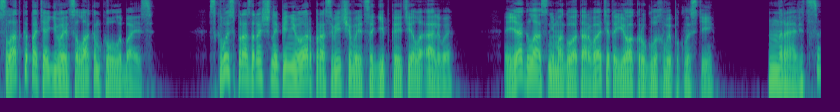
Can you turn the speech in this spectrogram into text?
Сладко потягивается лакомка, улыбаясь. Сквозь прозрачный пеньюар просвечивается гибкое тело Альвы. Я глаз не могу оторвать от ее округлых выпуклостей. «Нравится?»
